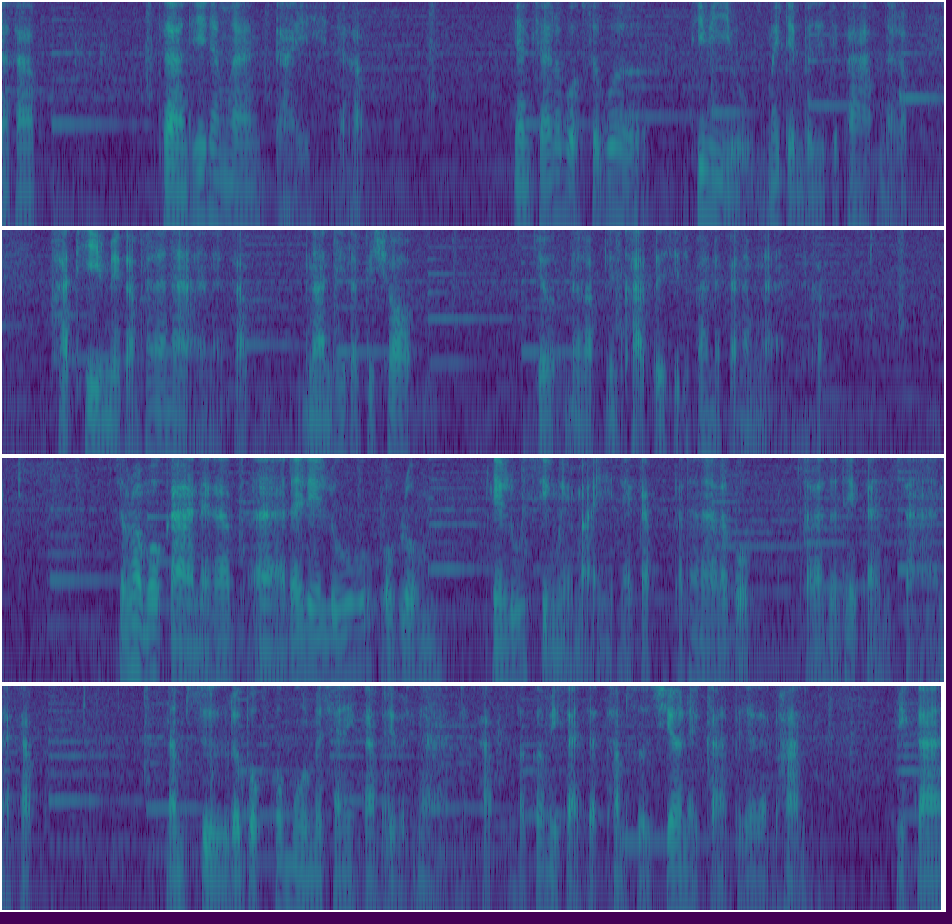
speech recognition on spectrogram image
นะครับ สถานที่ทำงานไกลนะครับ ยังใช้ระบบเซิร์ฟเวอร์ที่มีอยู่ไม่เต็มประสิทธิภาพนะครับ ขาดทีมในการพัฒนานะครับ งานที่รับผิดชอบเยอะนะครับจึงขาดประสิทธิภาพในการทำงานนะครับสำหรับโอกาสนะครับได้เรียนรู้อบรมเรียนรู้สิ่งใหม่ๆนะครับพัฒนาระบบสารสนเทศการศึกษานะครับนำสื่อระบบข้อมูลมาใช้ในการปฏิบัติงานนะครับแล้วก็มีการจัดทำโซเชียลในการประชาสัมพันธ์ มีการ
